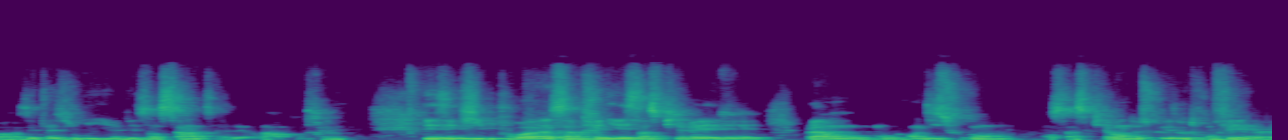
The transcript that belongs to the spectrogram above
voire aux États-Unis, des enceintes. On a rencontré des équipes pour euh, s'imprégner, s'inspirer. Voilà, on, grandit souvent en s'inspirant de ce que les autres ont fait. Euh,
